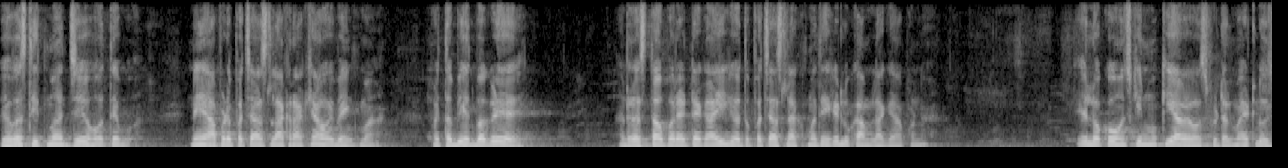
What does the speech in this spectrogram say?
વ્યવસ્થિતમાં જે હો તે નહીં, આપણે પચાસ લાખ રાખ્યા હોય બેંકમાં, પણ તબિયત બગડે અને રસ્તા ઉપર એટેક આવી ગયો તો પચાસ લાખમાંથી કેટલું કામ લાગે આપણને? એ લોકો ઊંચકીને મૂકી આવે હોસ્પિટલમાં એટલું જ.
